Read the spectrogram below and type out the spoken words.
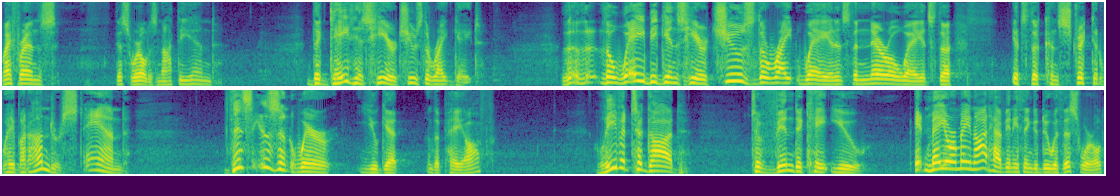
My friends, this world is not the end. The gate is here. Choose the right gate. The, the, the, way begins here. Choose the right way, and it's the narrow way, it's the, it's the constricted way. But understand, this isn't where you get the payoff. Leave it to God to vindicate you it may or may not have anything to do with this world,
